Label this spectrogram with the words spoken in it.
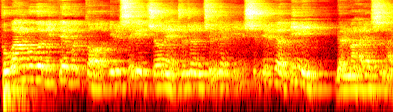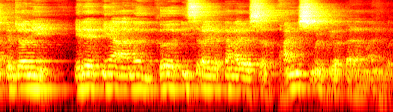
북왕국은 이때부터 1세기 전에 주전 721년 이미 멸망하였으나 여전히 예레미야는 그 이스라엘을 향하여서 관심을 보였다라고 하는 거예요.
